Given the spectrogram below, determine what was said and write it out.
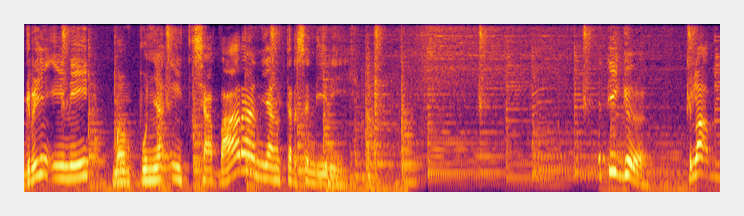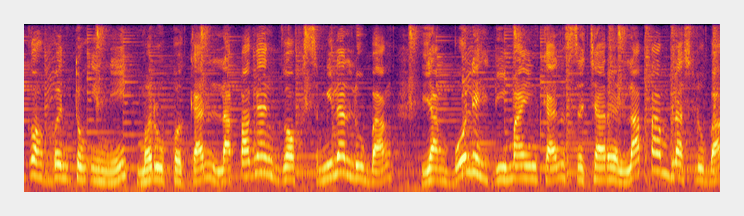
green ini mempunyai cabaran yang tersendiri. Ketiga, Kelab Golf Bentong ini merupakan lapangan golf 9 lubang yang boleh dimainkan secara 18 lubang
